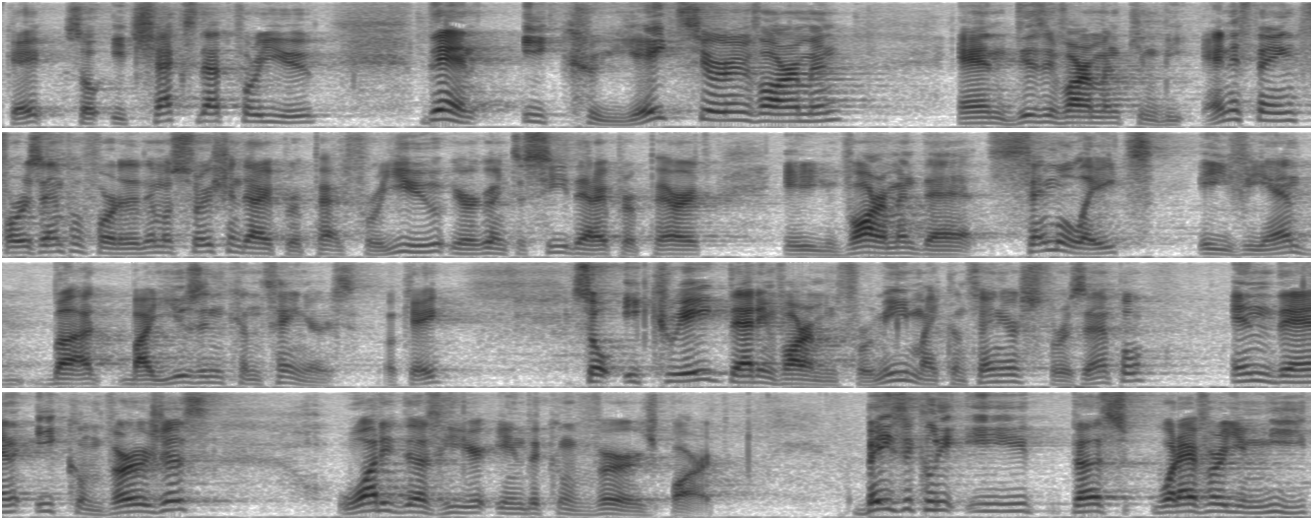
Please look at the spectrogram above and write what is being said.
Okay, so it checks that for you. Then it creates your environment and this environment can be anything. For example, for the demonstration that I prepared for you, you're going to see that I prepared an environment that simulates a VM, but by using containers, okay? So it creates that environment for me, my containers, for example, and then it converges. What it does here in the converge part. Basically, it does whatever you need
